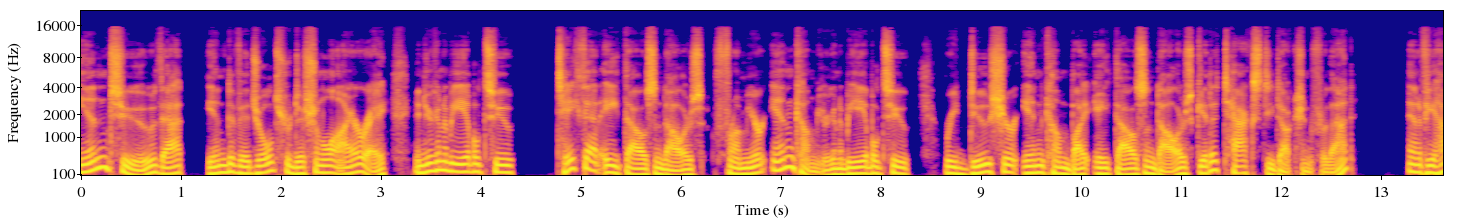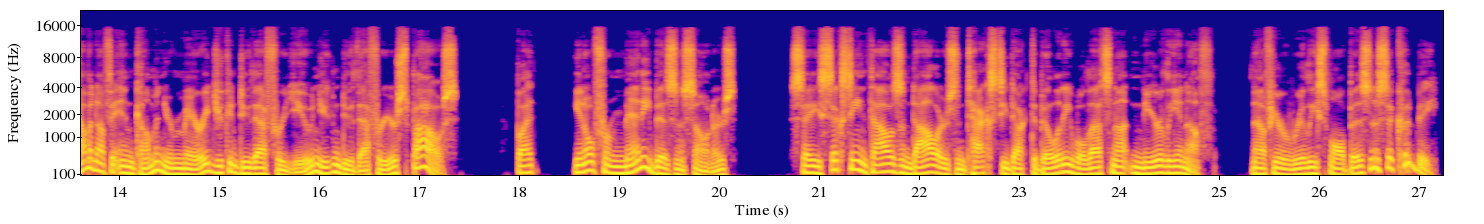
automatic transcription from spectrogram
into that individual traditional IRA. And you're going to be able to take that $8,000 from your income. You're going to be able to reduce your income by $8,000, get a tax deduction for that. And if you have enough income and you're married, you can do that for you and you can do that for your spouse. But, you know, for many business owners, say $16,000 in tax deductibility, well, that's not nearly enough. Now, if you're a really small business, it could be.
